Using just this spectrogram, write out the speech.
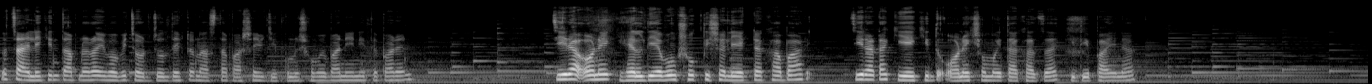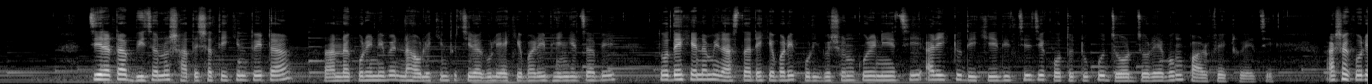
তো চাইলে কিন্তু আপনারা এভাবে চটজলদি একটা নাস্তা বাসায় যে কোনো সময় বানিয়ে নিতে পারেন। চিরা অনেক হেলদি এবং শক্তিশালী একটা খাবার। চিরাটা খেয়ে কিন্তু অনেক সময় দেখা যায়, খিদে পায় না। চিরাটা ভিজানোর সাথে সাথে কিন্তু এটা রান্না করে নেবেন, না হলে কিন্তু চিরাগুলি একেবারেই ভেঙে যাবে। তো দেখেন আমি নাস্তাটা একেবারে পরিবেশন করে নিয়েছি আর একটু দেখিয়ে দিচ্ছি যে কতটুকু জোর জোরে এবং পারফেক্ট হয়েছে। আশা করি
